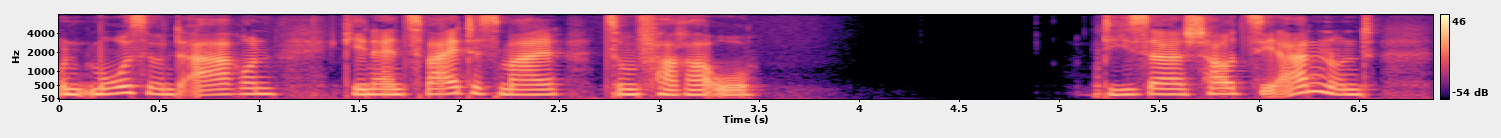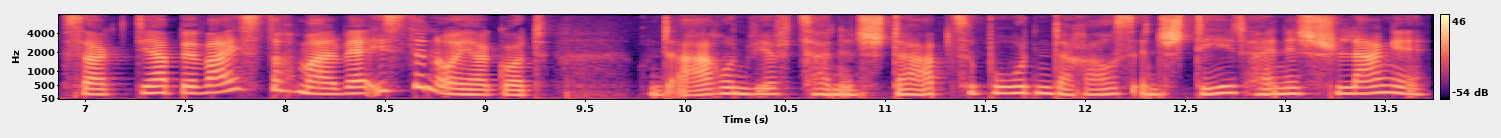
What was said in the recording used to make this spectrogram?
Und Mose und Aaron gehen ein zweites Mal zum Pharao. Dieser schaut sie an und sagt, ja, beweist doch mal, wer ist denn euer Gott? Und Aaron wirft seinen Stab zu Boden, daraus entsteht eine Schlange.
